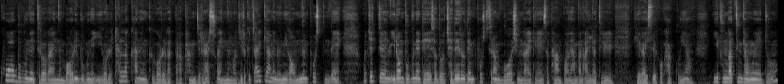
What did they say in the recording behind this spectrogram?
코어 부분에 들어가 있는 머리 부분에 이거를 탈락하는 그거를 갖다가 방지를 할 수가 있는 거지. 이렇게 짧게 하면 의미가 없는 포스트인데 어쨌든 이런 부분에 대해서도 제대로 된 포스트란 무엇인가에 대해서 다음번에 한번 알려드릴 기회가 있을 것 같고요. 이 분 같은 경우에도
